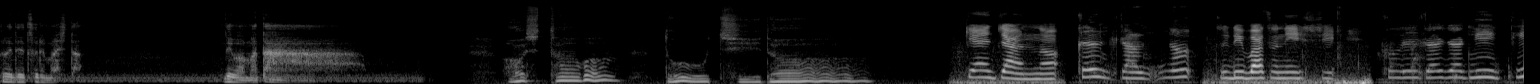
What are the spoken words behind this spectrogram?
それで釣れました。ではまた。明日はどっちだ？ケンちゃんのケンちゃんの釣りバス日誌。釣りバス日記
